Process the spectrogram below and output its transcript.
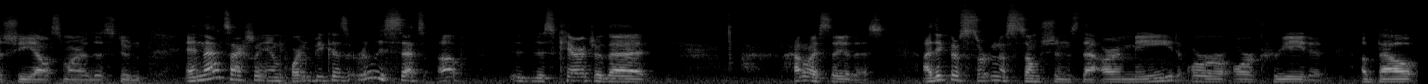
is she outsmarted this student. And that's actually important because it really sets up this character that how do i say this? I think there's certain assumptions that are made or, or created about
